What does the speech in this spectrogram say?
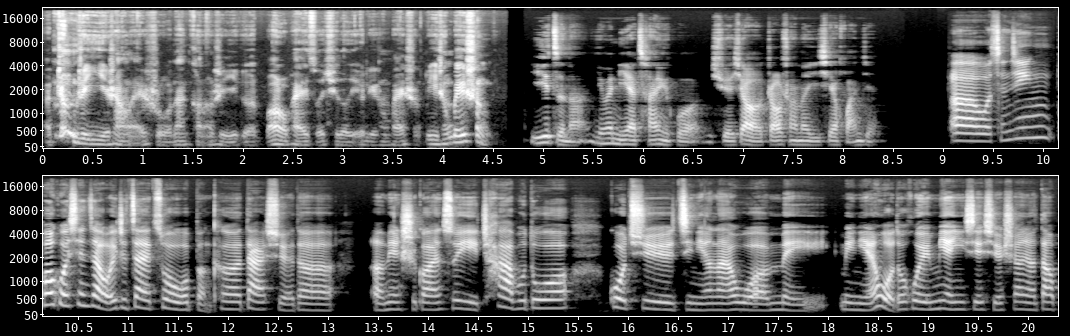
呃政治意义上来说，那可能是一个保守派所取得的一个里程碑胜里程碑胜利。一子呢，因为你也参与过学校招生的一些环节，呃，我曾经包括现在我一直在做我本科大学的呃面试官，所以差不多过去几年来，我每每年我都会面一些学生，当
